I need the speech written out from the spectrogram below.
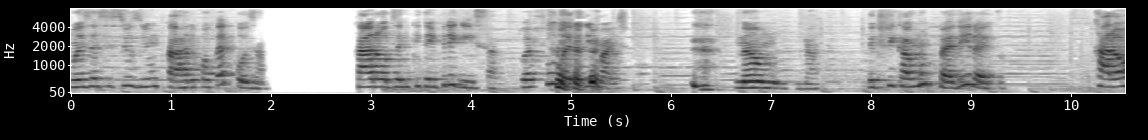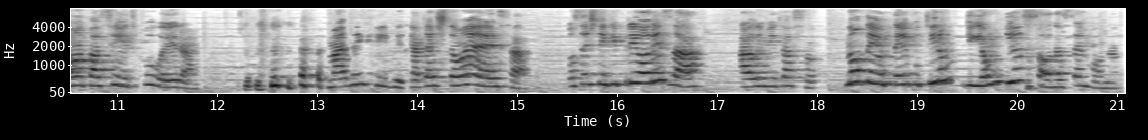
Um exercíciozinho, um cardio, qualquer coisa. Carol dizendo que tem preguiça. Tu é fuleira demais. não, menina. Tem que ficar no pé direto. Carol é uma paciente fuleira. Mas enfim, gente, a questão é essa. Vocês têm que priorizar a alimentação. Não tenho tempo, tira um dia, um dia só da semana.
